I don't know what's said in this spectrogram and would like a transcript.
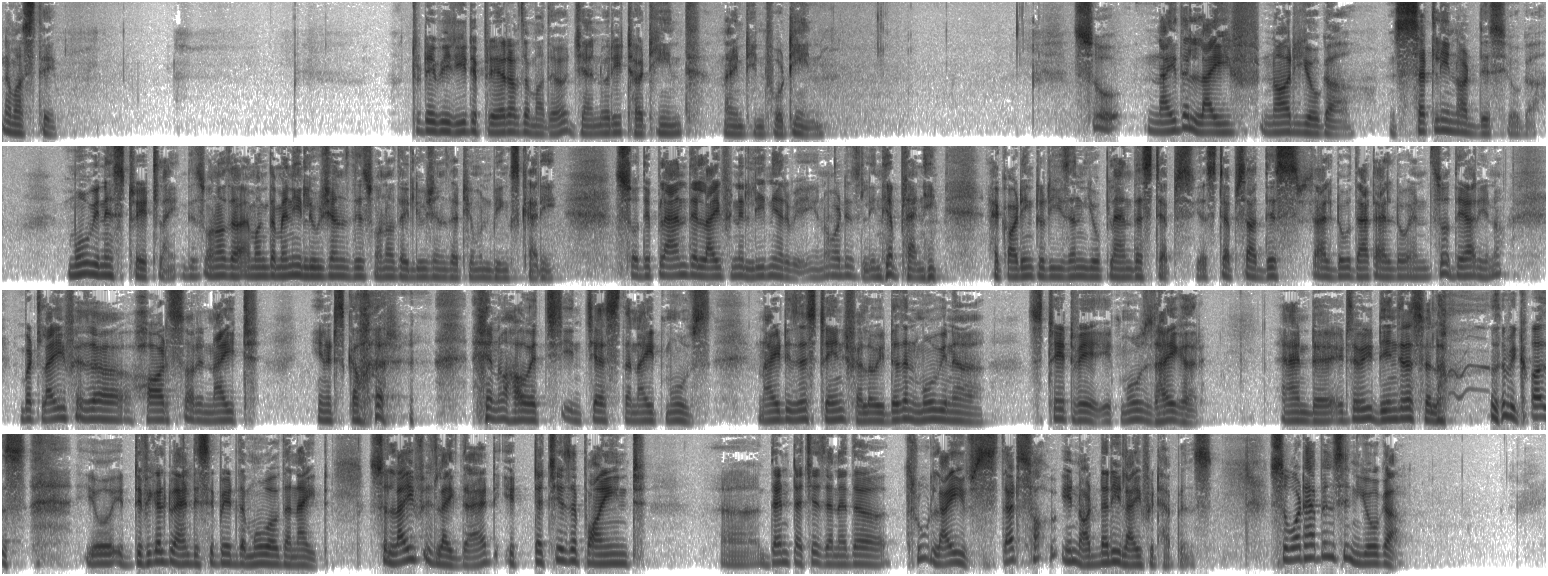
Namaste. Today we read a prayer of the Mother, January 13th, 1914. So, neither life nor yoga, certainly not this yoga, move in a straight line. This is one of the among the many illusions. This is one of the illusions that human beings carry. So they plan their life in a linear way. You know what is linear planning? According to reason, you plan the steps. Your steps are this. I'll do that. I'll do, and so they are. You know, but life is a horse or a knight in its cover. you know how in chess the knight moves. Knight is a strange fellow. It doesn't move in a straight way. It moves daigar, and uh, it's a very dangerous fellow. because you it's difficult to anticipate the move of the knight. So life is like that. It touches a point, uh, then touches another through lives. That's how in ordinary life it happens. So what happens in yoga?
